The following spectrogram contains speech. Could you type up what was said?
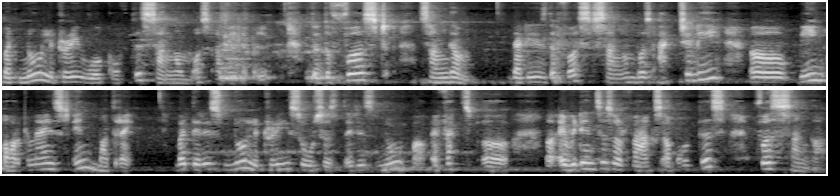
but no literary work of this Sangam was available. The, the first Sangam, that is, the first Sangam, was actually uh, being organized in Madurai but there is no literary sources there is no uh, effects uh, uh, evidences or facts about this first sangam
